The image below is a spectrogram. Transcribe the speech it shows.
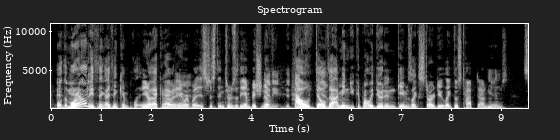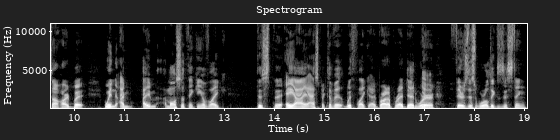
well the morality thing I think can play, you know that can happen Yeah. anywhere but it's just in terms of the ambition Yeah, of the- the how depth, delved yeah. out I mean you could probably do it in games like Stardew like those top down Mhm. games it's not hard but when I'm I'm I'm also thinking of like this the AI aspect of it with like I brought up Red Dead where Yeah. there's this world existing.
